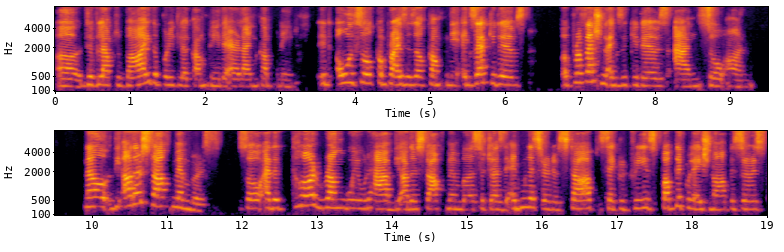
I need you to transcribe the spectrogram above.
uh, developed by the particular company the airline company it also comprises of company executives uh, professional executives and so on now the other staff members so at the third rung, we would have the other staff members, such as the administrative staff, secretaries, public relation officers,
